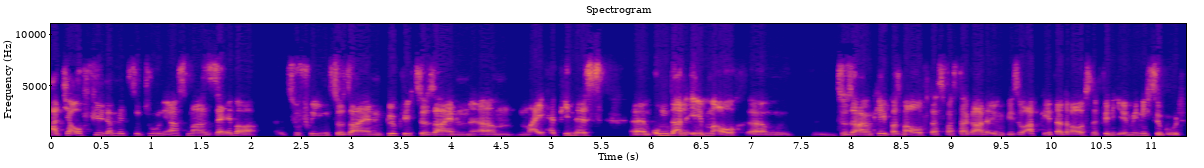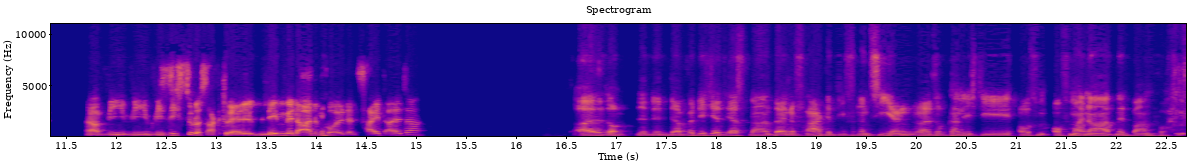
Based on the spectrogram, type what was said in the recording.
Hat ja auch viel damit zu tun, erstmal selber zufrieden zu sein, glücklich zu sein, ähm, My Happiness, ähm, um dann eben auch ähm, zu sagen, okay, pass mal auf, das, was da gerade irgendwie so abgeht da draußen, finde ich irgendwie nicht so gut. Ja, wie, wie, wie siehst du das aktuell? Leben wir da in einem goldenen Zeitalter? Also, da würde ich jetzt erstmal deine Frage differenzieren, weil so kann ich die aus, auf meine Art nicht beantworten.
